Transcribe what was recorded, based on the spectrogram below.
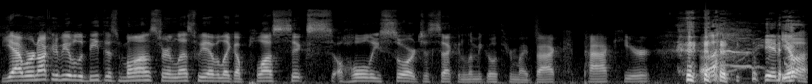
yeah, we're not going to be able to beat this monster unless we have like a plus six holy sword. Just a second, let me go through my backpack here. Uh, you know,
